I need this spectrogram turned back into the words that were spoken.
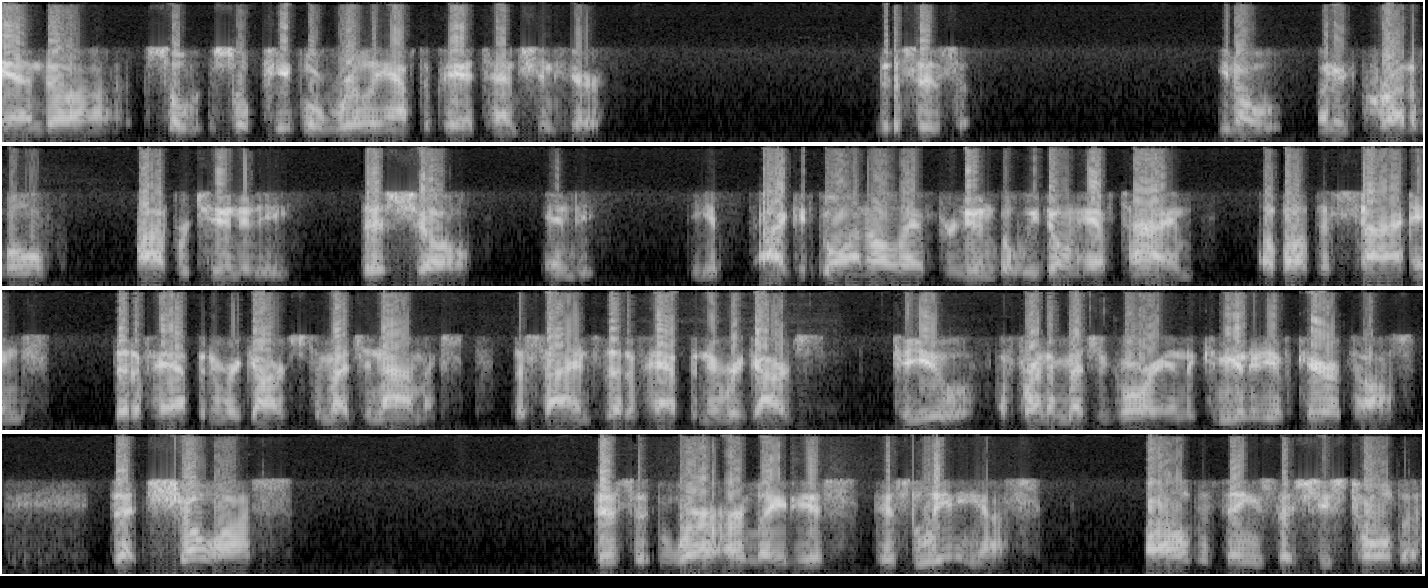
And uh, so so people really have to pay attention here. This is, you know, an incredible opportunity. This show, and I could go on all afternoon, but we don't have time about the signs that have happened in regards to Mejanomics, the signs that have happened in regards to you, a friend of Medjugorje, and the community of Caritas, that show us this is where Our Lady is, is leading us. All the things that she's told us,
